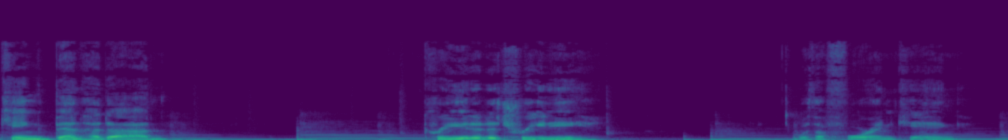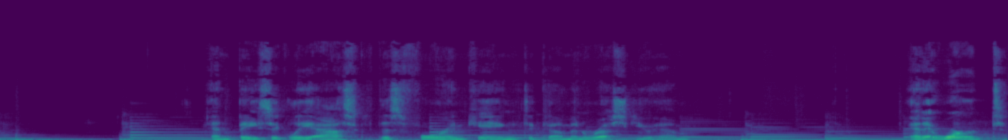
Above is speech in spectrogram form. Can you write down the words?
King Ben Hadad, created a treaty with a foreign king, and basically asked this foreign king to come and rescue him. And it worked.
